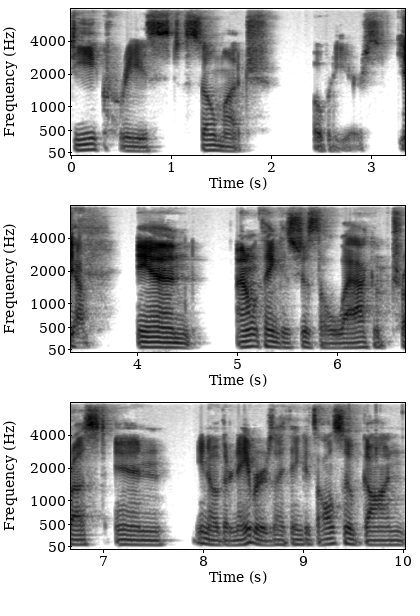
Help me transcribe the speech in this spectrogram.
decreased so much over the years, Yeah. and I don't think it's just a lack of trust in you know their neighbors. I think it's also gone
